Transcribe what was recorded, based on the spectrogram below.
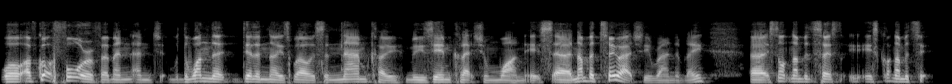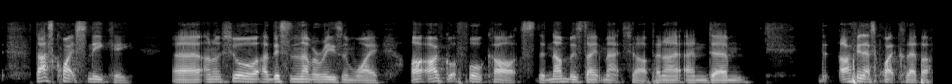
Well, I've got four of them, and, and the one that Dylan knows well is the Namco Museum Collection One. It's uh, number two, actually, randomly. Uh, it's not number, so it's, it's got number two. That's quite sneaky. Uh, and I'm sure and this is another reason why I, I've got four carts. The numbers don't match up, and I and um, th- I think that's quite clever.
